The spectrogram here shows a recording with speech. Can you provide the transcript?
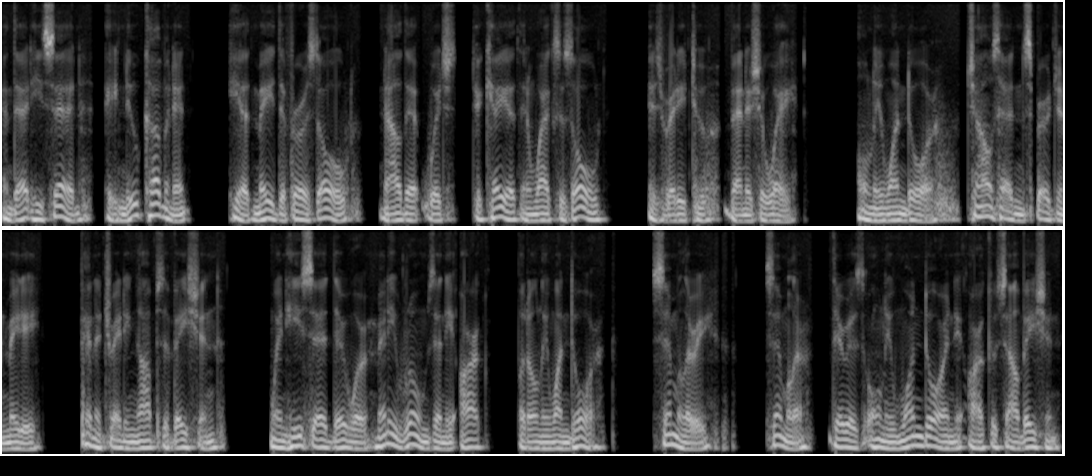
And that he said, A new covenant he hath made the first old, now that which decayeth and waxes old is ready to vanish away only one door. Charles Haddon Spurgeon made a penetrating observation when he said there were many rooms in the ark, but only one door. Similarly, similar, there is only one door in the ark of salvation,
